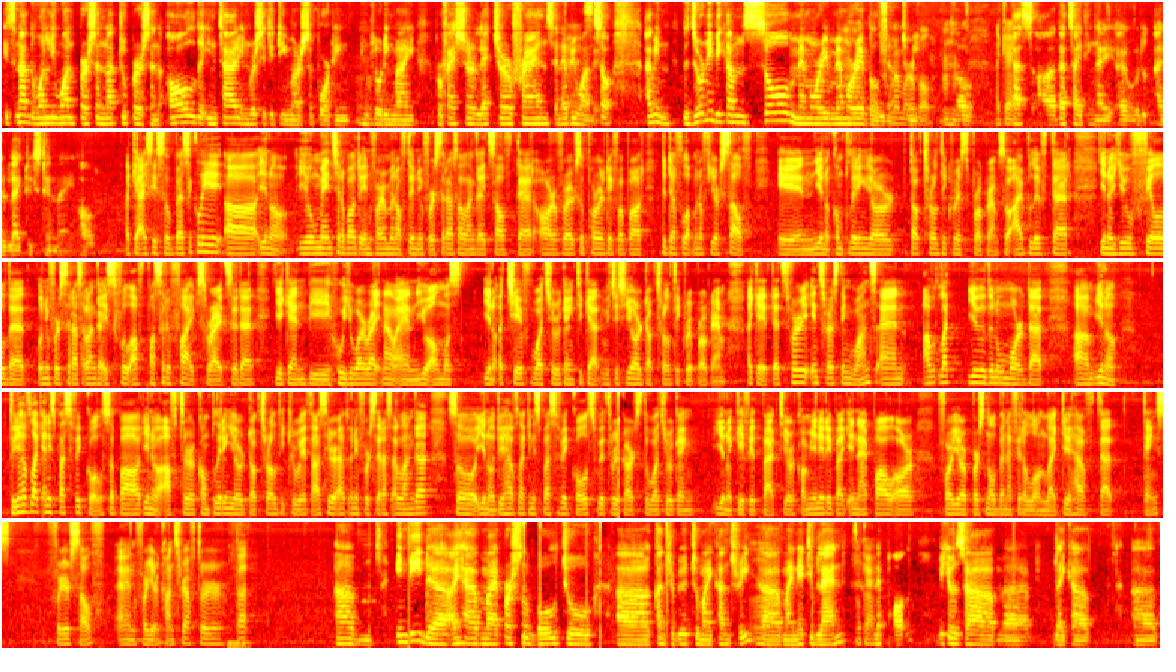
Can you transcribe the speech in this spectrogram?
It's not the only one person, not two person. All the entire university team are supporting, including my professor, lecturer, friends, and everyone. see. So, I mean, the journey becomes so memory memorable, you know, Memorable. to me. Mhm. So Okay. that's uh, that's I think I, I would I would like to extend my all. Okay, I see. So basically, uh, you know, you mentioned about the environment of the Universitas Airlangga itself that are very supportive about the development of yourself in, you know, completing your doctoral degrees program. So I believe that, you know, you feel that Universitas Airlangga is full of positive vibes, right? So that you can be who you are right now and you almost you know achieve what you're going to get which is your doctoral degree program okay that's very interesting ones and i would like you to know more that um, you know do you have like any specific goals about you know after completing your doctoral degree with us here at Universitas Airlangga? So you know do you have like any specific goals with regards to what you're going you know give it back to your community back in Nepal or for your personal benefit alone? Like do you have that things for yourself and for your country after that? Um, indeed, uh, I have my personal goal to uh, contribute to my country, uh, my native land, Okay. Nepal, because um, uh, like uh, uh,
